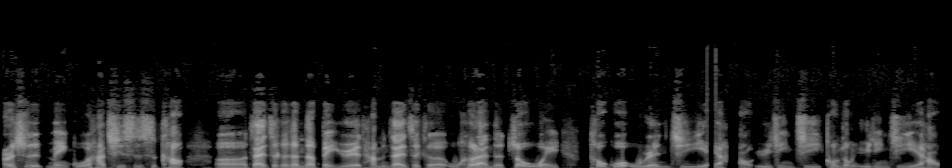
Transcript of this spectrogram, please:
而是美国它其实是靠呃，在这个跟的北约，他们在这个乌克兰的周围，透过无人机也好，预警机、空中预警机也好，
